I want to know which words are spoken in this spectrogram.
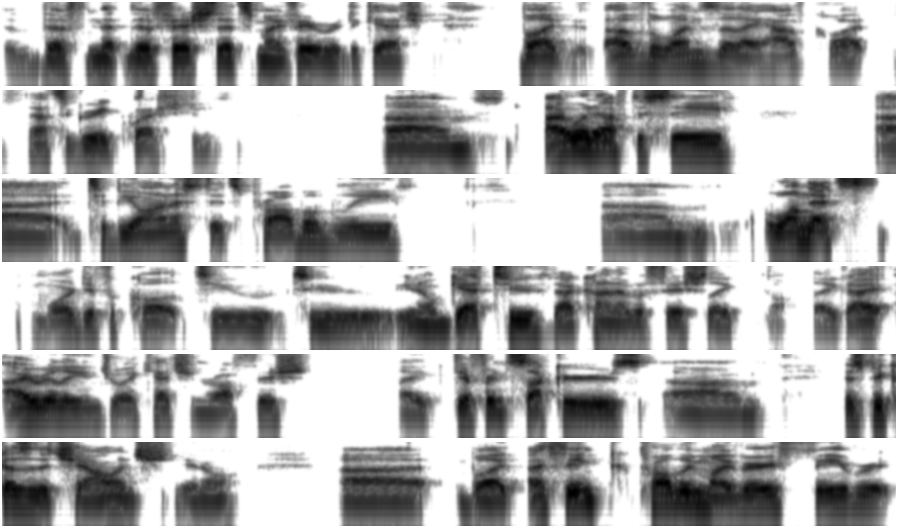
the the fish that's my favorite to catch. But of the ones that I have caught, that's a great question. Um, I would have to say, uh, to be honest, it's probably um, one that's more difficult to to you know get to that kind of a fish. Like like I I really enjoy catching rough fish, like different suckers, um, just because of the challenge, you know. Uh, but I think probably my very favorite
